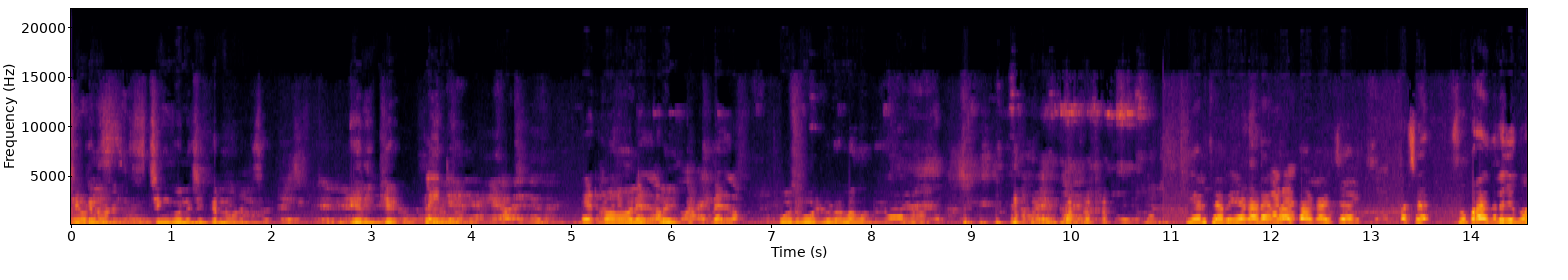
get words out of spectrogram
ചിക്കൻ നൂഡിൽസ് ചിങ്കുവിന് ചിക്കൻ നൂഡിൽസ് എനിക്ക് പ്ലേറ്റ് നാല് പ്ലേറ്റ് വെള്ളം ഒരു ബോട്ടിൽ വെള്ളം കൊണ്ടുവരും ഈ ഒരു ചെറിയ കടയിൽ നിന്ന് കാഴ്ച പക്ഷെ സൂപ്പർ ആയിരുന്നല്ലേ ജഗു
